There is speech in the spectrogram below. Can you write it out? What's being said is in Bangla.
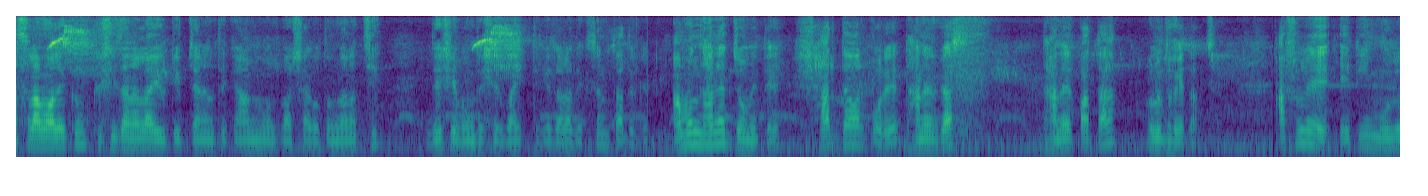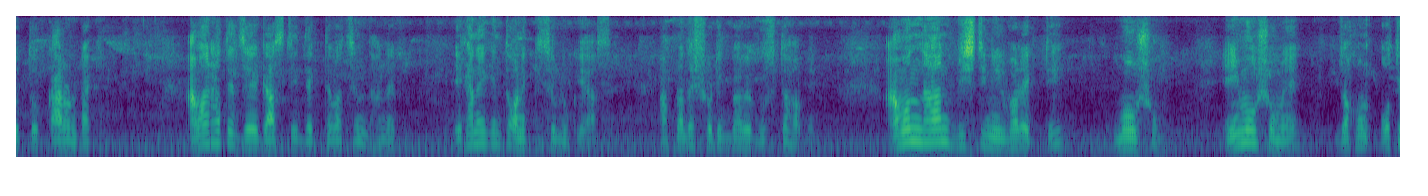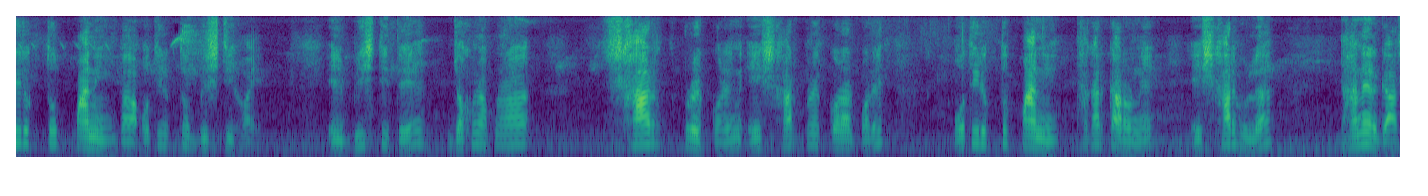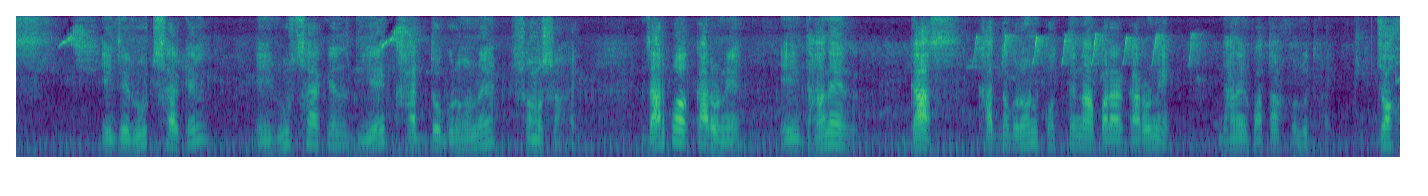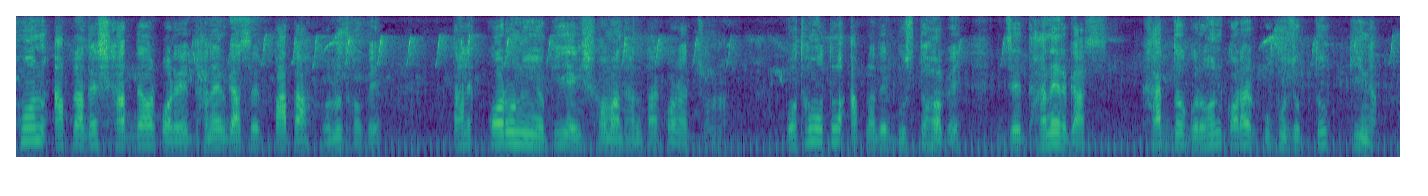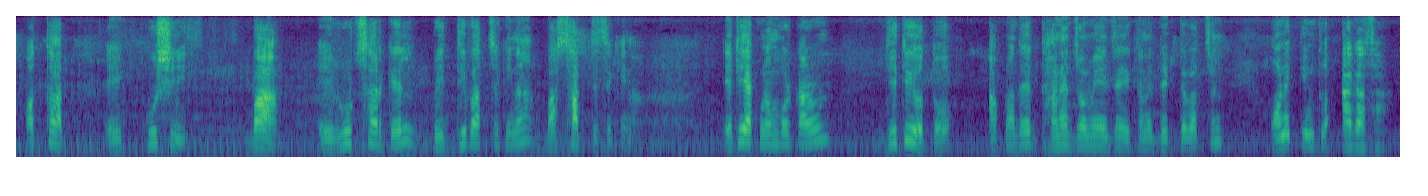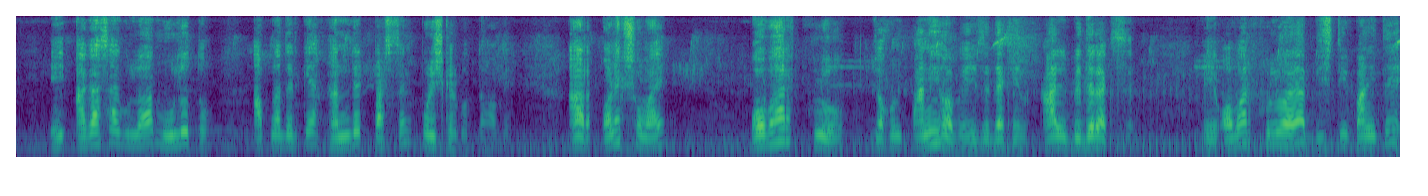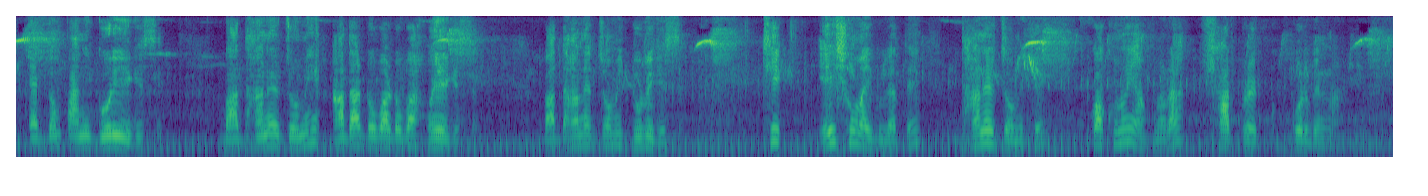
আসসালামু আলাইকুম, কৃষি জানালা ইউটিউব চ্যানেল থেকে আমি মোজবার স্বাগতম জানাচ্ছি। দেশ এবং দেশের বাইরে থেকে যারা দেখছেন, তাদেরকে আমন ধানের জমিতে সার দেওয়ার পরে ধানের গাছ, ধানের পাতা হলুদ হয়ে যাচ্ছে। আসলে এটি মূলত কারণটা কি? আমার হাতে যে গাছটি দেখতে পাচ্ছেন ধানের, এখানে কিন্তু অনেক কিছু লুকিয়ে আছে। আপনাদের সঠিকভাবে বুঝতে হবে। আমন ধান বৃষ্টি নির্ভর একটি মৌসুম। এই মৌসুমে যখন অতিরিক্ত পানি বা অতিরিক্ত বৃষ্টি হয়, এই বৃষ্টিতে যখন আপনারা সার প্রয়োগ করেন, এই সার প্রয়োগ করার পরে অতিরিক্ত পানি থাকার কারণে এই সারগুলা ধানের গাছ, এই যে রুট সার্কেল, এই রুট সার্কেল দিয়ে খাদ্য গ্রহণে সমস্যা হয়। যার কারণে এই ধানের গাছ খাদ্য গ্রহণ করতে না পারার কারণে ধানের পাতা হলুদ হয়। যখন আপনাদের সার দেওয়ার পরে ধানের গাছের পাতা হলুদ হবে, তাহলে করণীয় কি এই সমাধানটা করার জন্য? প্রথমত আপনাদের বুঝতে হবে যে ধানের গাছ খাদ্য গ্রহণ করার উপযুক্ত কি না অর্থাৎ এই কুশি বা এই রুট সার্কেল বৃদ্ধি পাচ্ছে কিনা বা ছাড়তেছে কিনা। এটি এক নম্বর কারণ। দ্বিতীয়ত, আপনাদের ধানের জমি যে এখানে দেখতে পাচ্ছেন, অনেক কিন্তু আগাছা। এই আগাছাগুলো মূলত আপনাদেরকে হান্ড্রেড পারসেন্ট পরিষ্কার করতে হবে। আর অনেক সময় ওভারফ্লো যখন পানি হবে, এই যে দেখেন, আল বেঁধে রাখছে। এই ওভারফ্লো হয়ে বৃষ্টির পানিতে একদম পানি গড়িয়ে গেছে বা ধানের জমি আদা ডোবা ডোবা হয়ে গেছে বা ধানের জমি ডুবে গেছে। ঠিক এই সময়গুলোতে ধানের জমিতে কখনোই আপনারা সার প্রয়োগ করবেন না।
